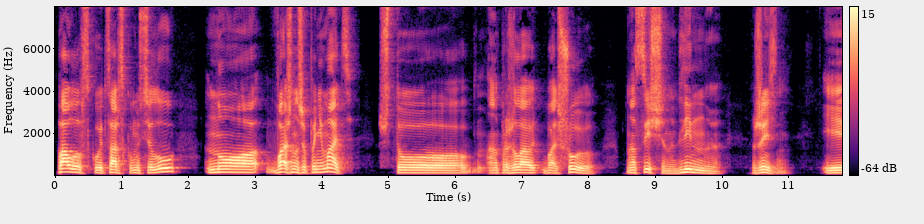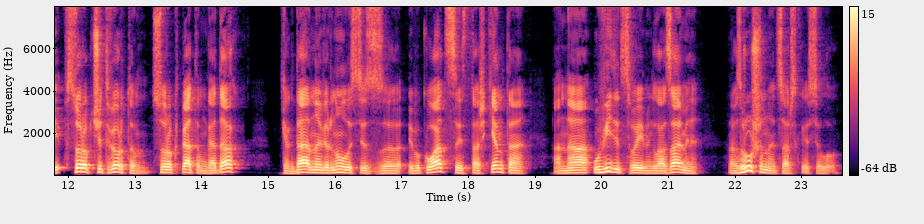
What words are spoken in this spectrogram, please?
Павловскому и Царскому селу, но важно же понимать, что она прожила большую, насыщенную, длинную жизнь. И в 44-45 годах, когда она вернулась из эвакуации из Ташкента, она увидит своими глазами разрушенное царское село,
